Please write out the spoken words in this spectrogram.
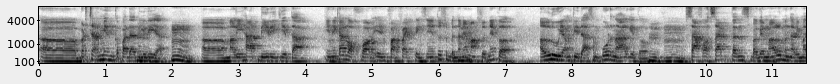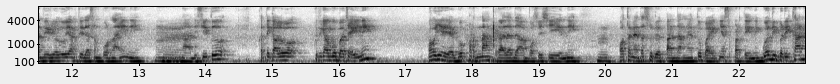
eh, bercermin kepada diri ya. Hmm. Eh, melihat diri kita. Ini kan love for imperfect things itu sebenarnya maksudnya ke lu yang tidak sempurna gitu Hmm. self acceptance bagaimana lu menerima diri lu yang tidak sempurna ini Hmm. nah di situ ketika lu ketika gue baca ini oh iya ya gue pernah berada dalam posisi ini Hmm. oh ternyata sudut pandangnya tuh baiknya seperti ini gue diberikan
